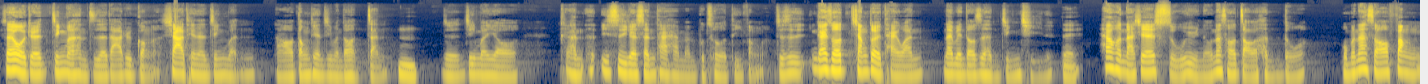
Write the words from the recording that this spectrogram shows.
所以我觉得金门很值得大家去逛啊，夏天的金门，然后冬天金门都很赞，嗯，就是金门有看一是一个生态还蛮不错的地方，就是应该说相对台湾那边都是很惊奇的，对，还有哪些俗语呢？我那时候找了很多。我们那时候放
